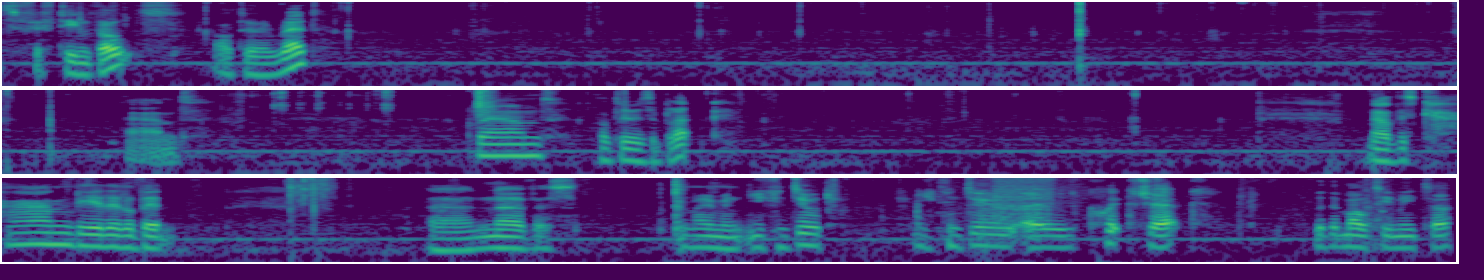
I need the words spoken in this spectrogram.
It's 15 volts. I'll do a red. and ground I'll do as a black. Now this can be a little bit uh, nervous moment. You can do you can do a quick check with the multimeter.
